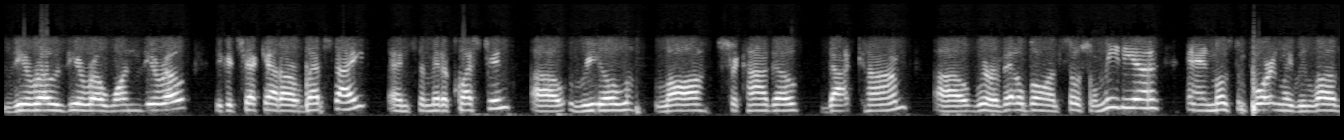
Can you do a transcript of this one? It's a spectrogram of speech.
0010. You could check out our website and submit a question, uh, reallawchicago.com. Uh, we're available on social media, and most importantly, we love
